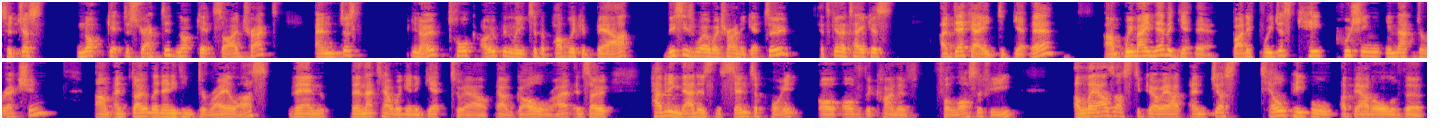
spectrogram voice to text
to just not get distracted, not get sidetracked and just, you know, talk openly to the public about this is where we're trying to get to. It's going to take us a decade to get there. Um, we may never get there, but if we just keep pushing in that direction um, and don't let anything derail us, then then that's how we're going to get to our, our goal, right? And so having that as the center point of, of the kind of philosophy allows us to go out and just tell people about all of the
